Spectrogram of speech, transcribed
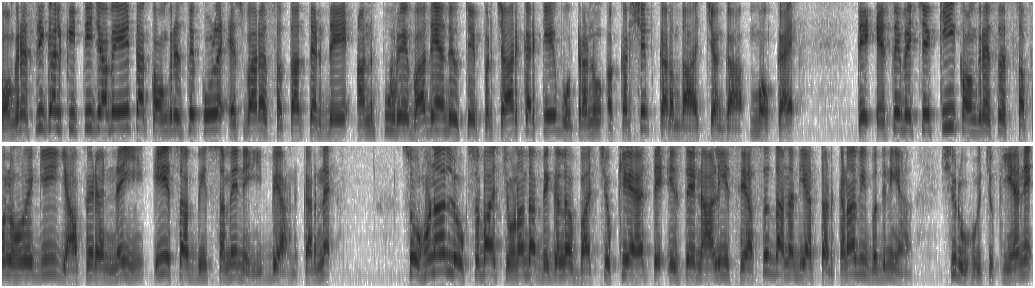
ਕਾਂਗਰਸ ਦੀ ਗੱਲ ਕੀਤੀ ਜਾਵੇ ਤਾਂ ਕਾਂਗਰਸ ਦੇ ਕੋਲ ਇਸ ਵਾਰ ਸੱਤਾ ਧਿਰ ਦੇ ਅਨਪੂਰੇ ਵਾਅਦਿਆਂ ਦੇ ਉੱਤੇ ਪ੍ਰਚਾਰ ਕਰਕੇ ਵੋਟਰਾਂ ਨੂੰ ਆਕਰਸ਼ਿਤ ਕਰਨ ਦਾ ਚੰਗਾ ਮੌਕਾ ਹੈ। ਤੇ ਇਸ ਦੇ ਵਿੱਚ ਕੀ ਕਾਂਗਰਸ ਸਫਲ ਹੋਏਗੀ ਜਾਂ ਫਿਰ ਨਹੀਂ, ਇਹ ਸਭ ਵੀ ਸਮੇਂ ਨਹੀਂ ਬਿਆਨ ਕਰਨਾ ਸੋ ਹੁਣ ਲੋਕ ਸਭਾ ਚੋਣਾਂ ਦਾ ਬਿਗਲ ਵੱਜ ਚੁੱਕਿਆ ਹੈ ਤੇ ਇਸ ਦੇ ਨਾਲ ਹੀ ਸਿਆਸਤਦਾਨਾਂ ਦੀਆਂ ਧੜਕਣਾਂ ਵੀ ਵਧਣੀਆਂ ਸ਼ੁਰੂ ਹੋ ਚੁੱਕੀਆਂ ਨੇ।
